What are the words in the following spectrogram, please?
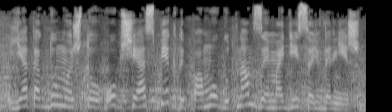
я так думаю, что общие аспекты помогут нам взаимодействовать в дальнейшем.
